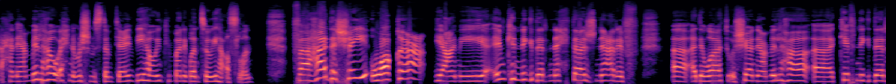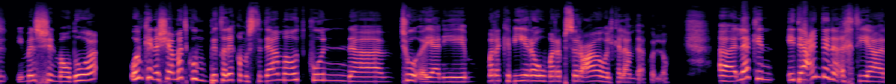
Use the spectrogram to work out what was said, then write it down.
حنعملها وإحنا مش مستمتعين بيها ويمكن ما نبغى نسويها أصلا. فهذا الشيء واقع يعني يمكن نقدر نحتاج نعرف آه، أدوات وأشياء نعملها آه، كيف نقدر نمشي الموضوع. ويمكن أشياء ما تكون بطريقة مستدامة وتكون يعني مرة كبيرة ومرة بسرعة والكلام ده كله. لكن إذا عندنا اختيار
